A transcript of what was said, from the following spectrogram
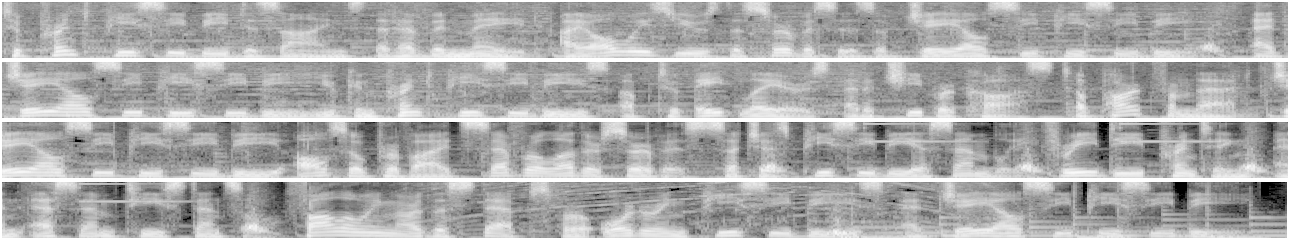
To print PCB designs that have been made, I always use the services of JLC PCB. At JLC PCB you can print PCBs up to 8 layers at a cheaper cost. Apart from that, JLC PCB also provides several other services such as PCB assembly, 3D printing, and SMT stencil. Following are the steps for ordering PCBs at JLC PCB.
